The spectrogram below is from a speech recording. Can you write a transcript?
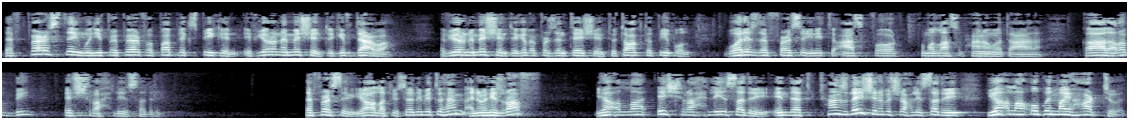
The first thing when you prepare for public speaking, if you're on a mission to give da'wah, if you're on a mission to give a presentation, to talk to people, what is the first thing you need to ask for from Allah subhanahu wa ta'ala? قال ربي اشرح لي صدري. The first thing, Ya Allah, if you're sending me to him, I know he's rough. Ya Allah, اشرح لي صدري. In the translation of اشرح لي صدري, Ya Allah, open my heart to it.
